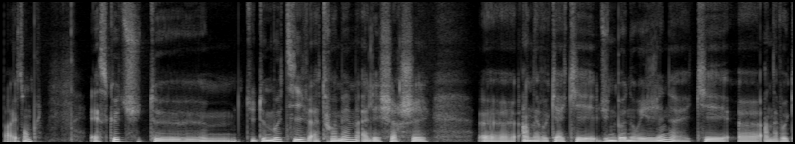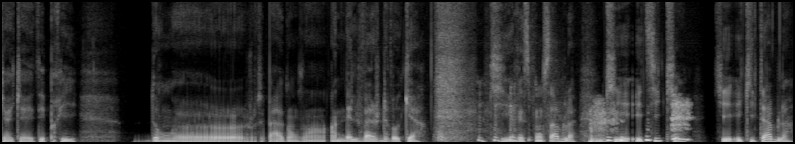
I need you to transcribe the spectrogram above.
par exemple, est-ce que tu te, tu te motives à toi-même à aller chercher euh, un avocat qui est d'une bonne origine, qui est euh, un avocat qui a été pris dans, euh, je sais pas, dans un, un élevage d'avocats, qui est responsable, qui est éthique, qui est équitable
